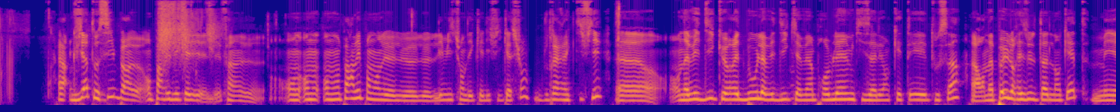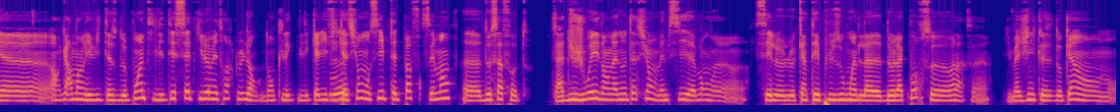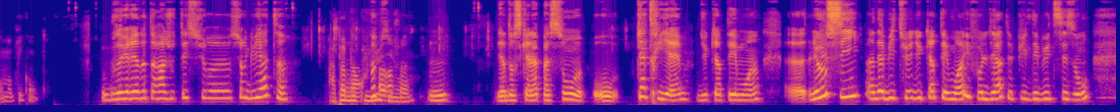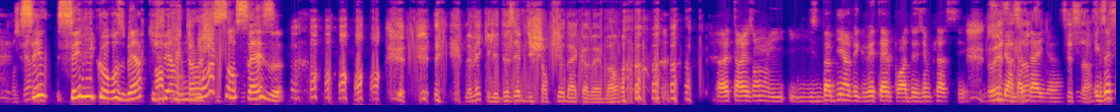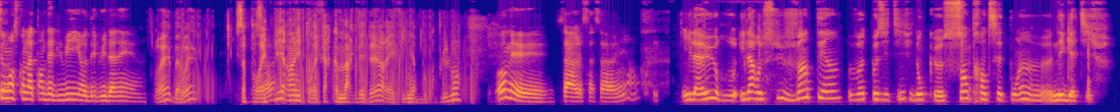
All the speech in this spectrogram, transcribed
Alors Gviat aussi, bah, on parlait des, quali- enfin, on, on, on en parlait pendant le- le- le- l'émission des qualifications. Je voudrais rectifier. Euh, on avait dit que Red Bull avait dit qu'il y avait un problème, qu'ils allaient enquêter, et tout ça. Alors on n'a pas eu le résultat de l'enquête, mais euh, en regardant les vitesses de pointe, il était 7 km heure plus lent. Donc les, les qualifications aussi, peut-être pas forcément euh, de sa faute. Ça a dû jouer dans la notation, même si euh, bon, euh, c'est le, le quintet plus ou moins de la de la course. euh, voilà, j'imagine que d'aucuns en, en ont pris compte. Vous avez rien d'autre à rajouter sur euh, sur Gviat? Ah, pas Non, beaucoup pas vu grand sinon. chose. Hmm. Bien dans ce cas-là, passons au quatrième du quintémoin. Euh, lui aussi, un habitué du quintémoin, il faut le dire, depuis le début de saison. C'est c'est Nico Rosberg qui Oh, fait putain, un moins je- 116. Le mec, il est deuxième du championnat quand même. Hein. Ouais, t'as raison, il, il se bat bien avec Vettel pour la deuxième place. C'est une Ouais, super bataille. euh. C'est ça. Exactement ce qu'on attendait de lui au début d'année. Ouais, bah ouais. Ça pourrait Ça être pire, hein. Il pourrait faire comme Mark Webber et finir beaucoup plus loin. Oh, mais ça, ça, ça va venir. hein. Il a eu, il a reçu 21 votes positifs et donc euh, 137 points euh, négatifs.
